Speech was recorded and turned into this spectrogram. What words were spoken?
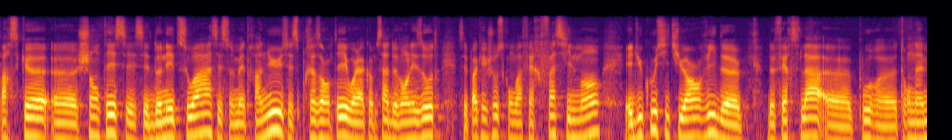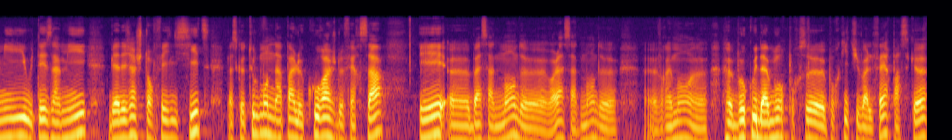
parce que euh, chanter, c'est donner de soi, c'est se mettre à nu, c'est se présenter voilà, comme ça devant les autres. Ce n'est pas quelque chose qu'on va faire facilement et du coup, si tu as envie de, faire cela euh, pour euh, ton ami ou tes amis, eh bien déjà, je t'en félicite parce que tout le monde n'a pas le courage de faire ça et bah, ça demande, voilà, ça demande vraiment beaucoup d'amour pour ceux pour qui tu vas le faire parce que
